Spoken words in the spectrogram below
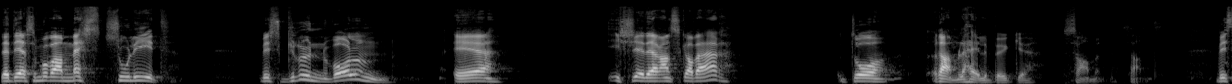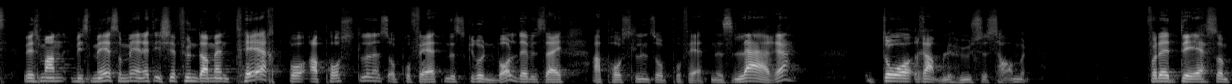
det er det som må være mest solid. Hvis grunnvollen er ikke der han skal være, da ramler hele bygget sammen. Hvis, hvis, man, hvis vi som menighet ikke er fundamentert på apostlenes og profetenes grunnvoll, dvs. Si apostlenes og profetenes lære, da ramler huset sammen. For det er det som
